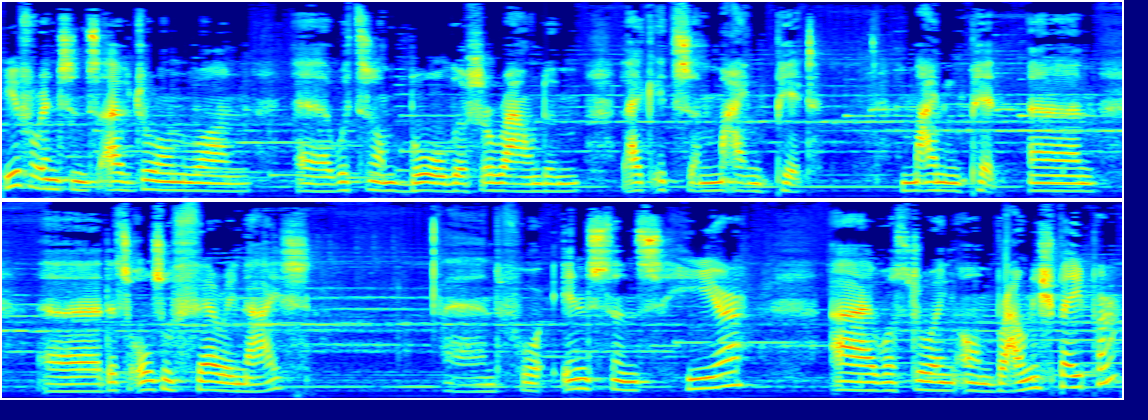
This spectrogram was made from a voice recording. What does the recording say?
Here for instance I've drawn one uh, with some boulders around them like it's a mine pit, mining pit. And uh, that's also very nice. And for instance here I was drawing on brownish paper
